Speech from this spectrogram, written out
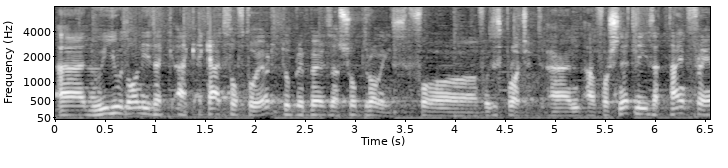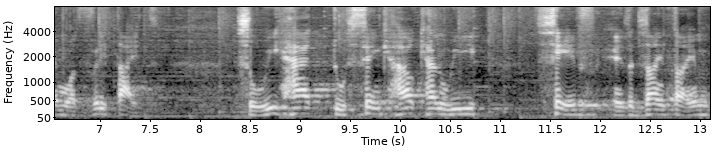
And we used only the CAD software to prepare the shop drawings for, for this project. And unfortunately, the time frame was very tight. So we had to think how can we save in the design time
